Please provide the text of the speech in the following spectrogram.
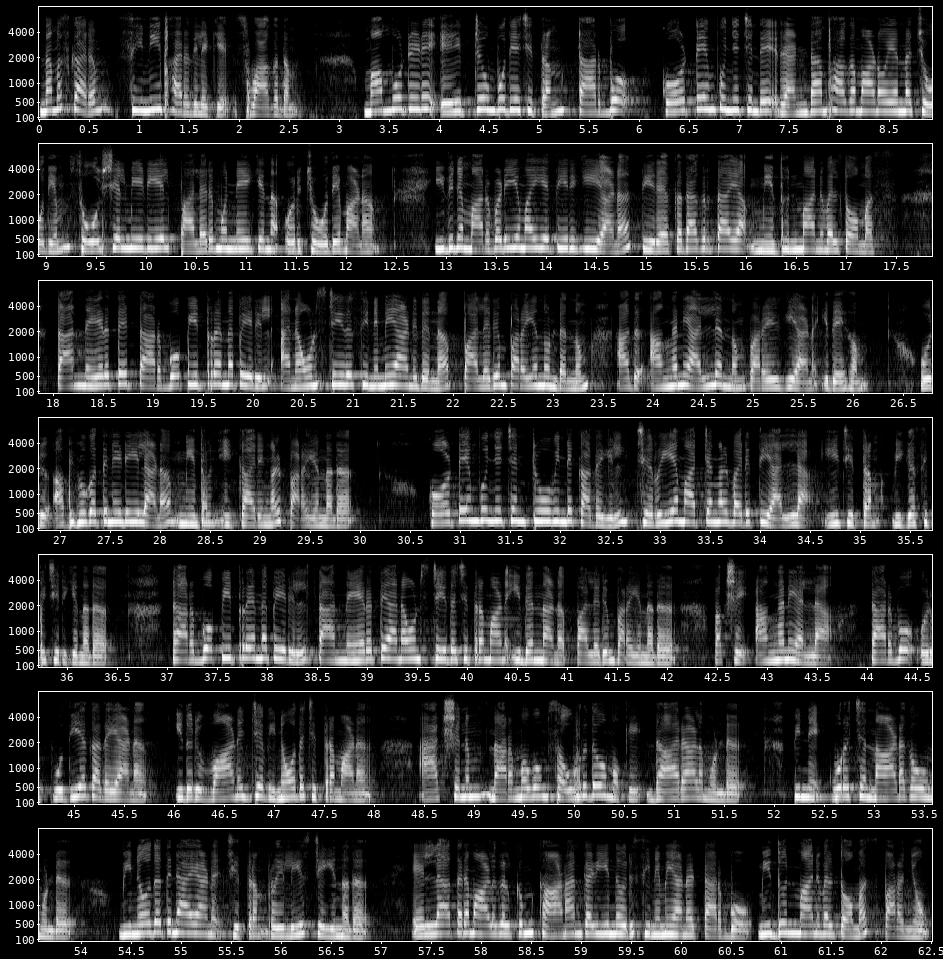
നമസ്കാരം സിനി ഭാരതിലേക്ക് സ്വാഗതം. മമ്മൂട്ടിയുടെ ഏറ്റവും പുതിയ ചിത്രം ടർബോ കോട്ടയം കുഞ്ഞച്ചന്റെ രണ്ടാം ഭാഗമാണോ എന്ന ചോദ്യം സോഷ്യൽ മീഡിയയിൽ പലരും ഉന്നയിക്കുന്ന ഒരു ചോദ്യമാണ്. ഇതിന് മറുപടിയുമായി എത്തിയിരിക്കുകയാണ് തിരക്കഥാകൃത്തായ മിഥുൻ മാനുവൽ തോമസ്. താൻ നേരത്തെ ടർബോ പീറ്റർ എന്ന പേരിൽ അനൗൺസ് ചെയ്ത സിനിമയാണിതെന്ന് പലരും പറയുന്നുണ്ടെന്നും അത് അങ്ങനെ അല്ലെന്നും പറയുകയാണ് ഇദ്ദേഹം. ഒരു അഭിമുഖത്തിനിടയിലാണ് മിഥുൻ ഇക്കാര്യങ്ങൾ പറയുന്നത്. കോട്ടയം കുഞ്ഞച്ചൻ ടൂവിന്റെ കഥയിൽ ചെറിയ മാറ്റങ്ങൾ വരുത്തിയല്ല ഈ ചിത്രം വികസിപ്പിച്ചിരിക്കുന്നത്. ടർബോ പീറ്റർ എന്ന പേരിൽ താൻ നേരത്തെ അനൗൺസ് ചെയ്ത ചിത്രമാണ് ഇതെന്നാണ് പലരും പറയുന്നത്. പക്ഷേ അങ്ങനെയല്ല. ടർബോ ഒരു പുതിയ കഥയാണ്. ഇതൊരു വാണിജ്യ വിനോദ ചിത്രമാണ്. ആക്ഷനും നർമ്മവും സൗഹൃദവുമൊക്കെ ധാരാളമുണ്ട്. പിന്നെ കുറച്ച് നാടകവുമുണ്ട്. വിനോദത്തിനായാണ് ചിത്രം റിലീസ് ചെയ്യുന്നത്. എല്ലാത്തരം ആളുകൾക്കും കാണാൻ കഴിയുന്ന ഒരു സിനിമയാണ് ടർബോ മിഥുൻ മാനുവൽ തോമസ് പറഞ്ഞു.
